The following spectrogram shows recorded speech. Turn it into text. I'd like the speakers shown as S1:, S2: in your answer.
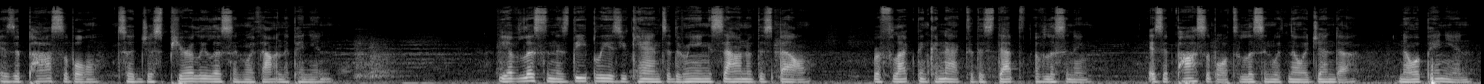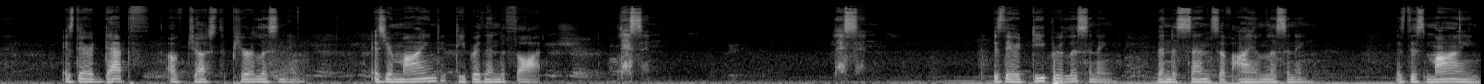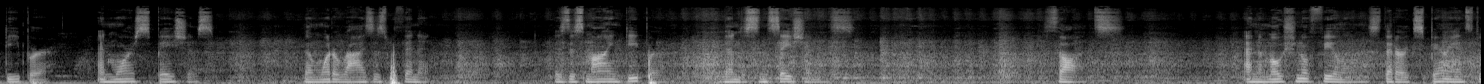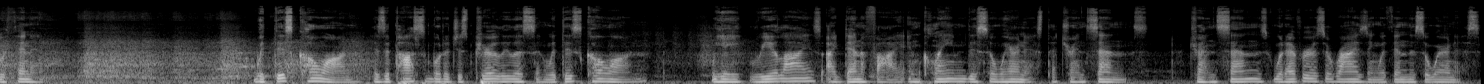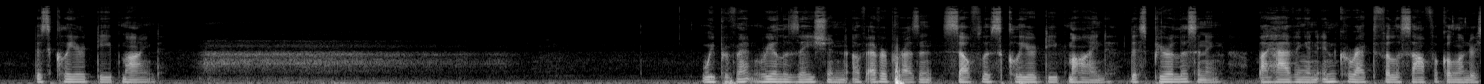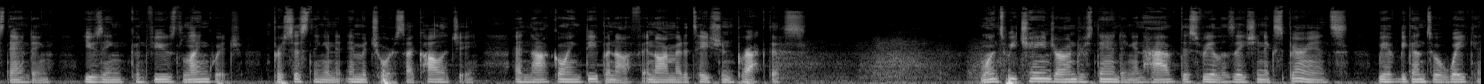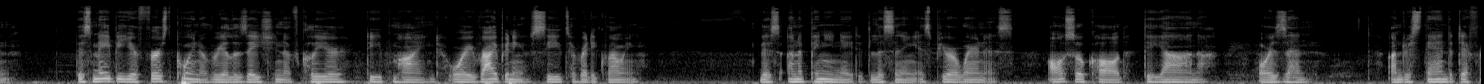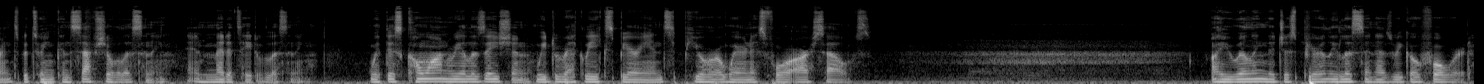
S1: Is it possible to just purely listen without an opinion? You have listened as deeply as you can to the ringing sound of this bell. Reflect and connect to this depth of listening. Is it possible to listen with no agenda, no opinion? Is there a depth of just pure listening? Is your mind deeper than the thought? Listen. Listen. Is there a deeper listening than the sense of I am listening? Is this mind deeper and more spacious than what arises within it? Is this mind deeper than the sensations, thoughts, and emotional feelings that are experienced within it? With this koan, is it possible to just purely listen? With this koan, we realize, identify, and claim this awareness that transcends transcends whatever is arising within this awareness, this clear, deep mind. We prevent realization of ever present, selfless, clear, deep mind, this pure listening, by having an incorrect philosophical understanding, using confused language, persisting in an immature psychology, and not going deep enough in our meditation practice. Once we change our understanding and have this realization experience, we have begun to awaken. This may be your first point of realization of clear, deep mind, or a ripening of seeds already growing. This unopinionated listening is pure awareness, also called dhyana or Zen. Understand the difference between conceptual listening and meditative listening. With this koan realization, we directly experience pure awareness for ourselves. Are you willing to just purely listen as we go forward?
